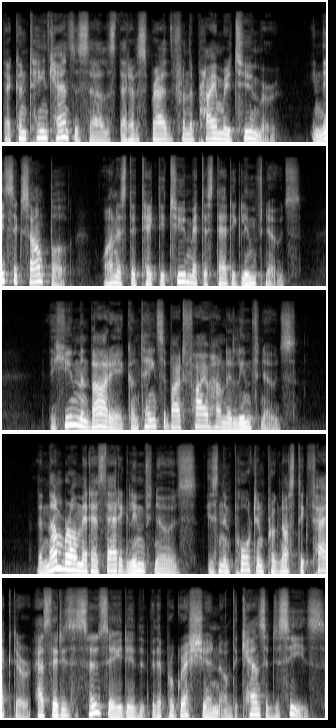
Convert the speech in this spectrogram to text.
that contain cancer cells that have spread from the primary tumor. In this example, one has detected two metastatic lymph nodes. The human body contains about 500 lymph nodes. The number of metastatic lymph nodes is an important prognostic factor as it is associated with the progression of the cancer disease.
